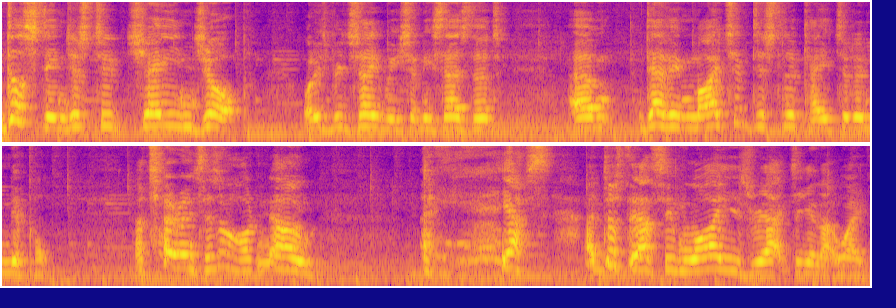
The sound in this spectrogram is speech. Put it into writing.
Dustin, just to change up what he's been saying recently, says that um, Devin might have dislocated a nipple. And Terence says, "Oh no." yes, and Dustin asks him why he's reacting in that way.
